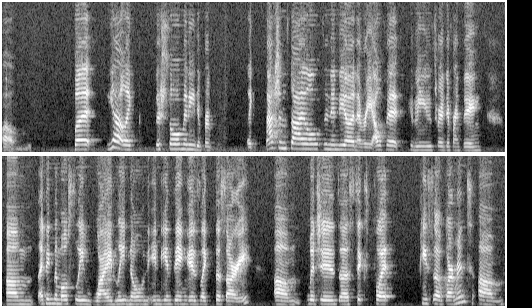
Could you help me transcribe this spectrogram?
Um, but yeah, like there's so many different like fashion styles in India, and every outfit can be used for a different thing. Um, I think the mostly widely known Indian thing is like the sari, um, which is a six foot piece of garment, um,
